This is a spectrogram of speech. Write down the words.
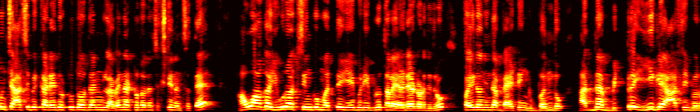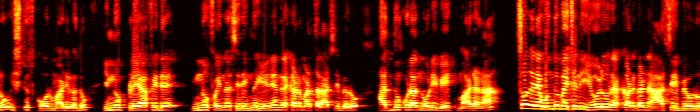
ಮುಂಚೆ ಆರ್ ಸಿ ಬಿ ಕಡೆದು two thousand eleven two thousand sixteen ಅನ್ಸುತ್ತೆ. ಆವಾಗ ಯುವರಾಜ್ ಸಿಂಗು ಮತ್ತೆ ಎ ಬಿ ಡಿ ಇಬ್ರು ತಲಾ ಎರಡೆ ಹೊಡೆದಿದ್ರು. ಫೈವ್ ಡೌನ್ ಇಂದ ಬ್ಯಾಟಿಂಗ್ ಬಂದು. ಅದನ್ನ ಬಿಟ್ಟರೆ ಈಗಲೇ ಆರ್ ಸಿ ಬಿ ಅವರು ಇಷ್ಟು ಸ್ಕೋರ್ ಮಾಡಿರೋದು. ಇನ್ನೂ ಪ್ಲೇ ಆಫ್ ಇದೆ, ಇನ್ನೂ ಫೈನಲ್ಸ್ ಇದೆ, ಇನ್ನೂ ಏನೇನು ರೆಕಾರ್ಡ್ ಮಾಡ್ತಾರೆ ಆರ್ ಸಿ ಬಿ ಅವರು. ಅದನ್ನು ಕೂಡ ನೋಡಿ ವೆಯ್ಟ್ ಮಾಡೋಣ. ಸೊ ನೆನೆ ಒಂದು ಮ್ಯಾಚಲ್ಲಿ ಏಳು ರೆಕಾರ್ಡ್ಗಳನ್ನ ಆರ್ ಸಿ ಬಿ ಅವರು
